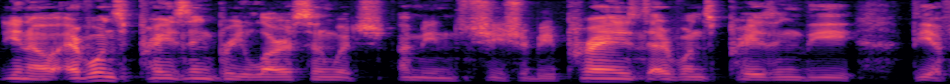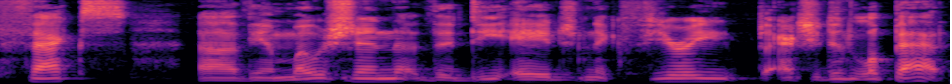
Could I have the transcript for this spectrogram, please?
you know, everyone's praising Brie Larson, which I mean, she should be praised. Everyone's praising the the effects, uh, the emotion, the de-aged Nick Fury. Actually, didn't look bad.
